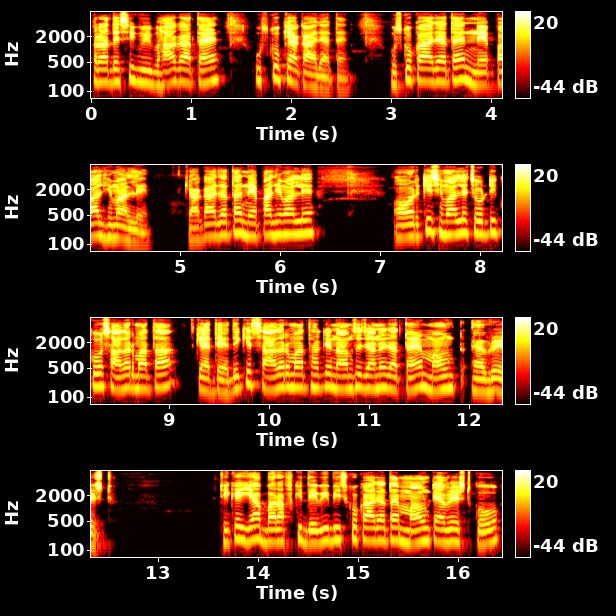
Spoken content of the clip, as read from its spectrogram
प्रादेशिक विभाग आता है, उसको क्या कहा जाता है? उसको कहा जाता है नेपाल हिमालय। क्या कहा जाता है? नेपाल हिमालय। और किस हिमालय चोटी को सागर माता कहते हैं? देखिए, सागर माता के नाम से जाना जाता है माउंट एवरेस्ट। ठीक है, या बर्फ़ की देवी भी इसको कहा जाता है, माउंट एवरेस्ट को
